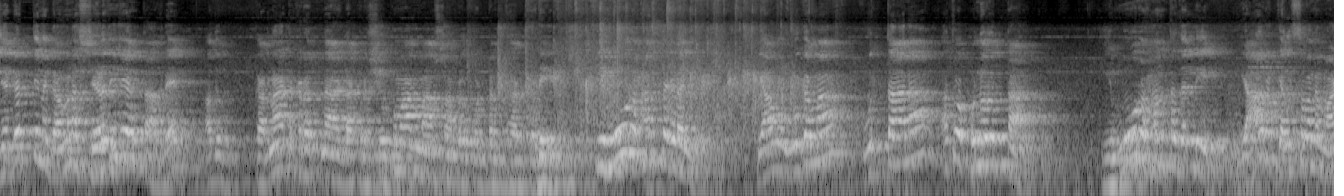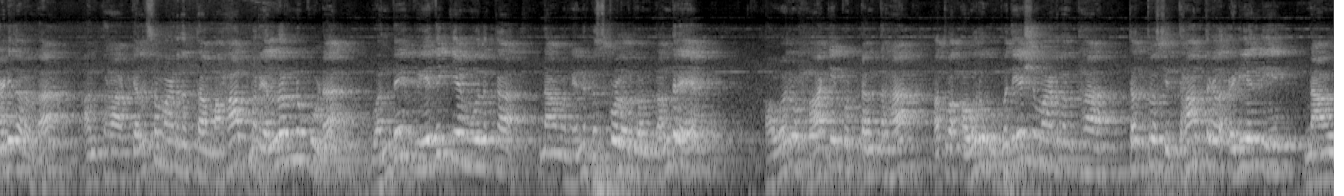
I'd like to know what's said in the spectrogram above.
ಜಗತ್ತಿನ ಗಮನ ಸೆಳೆದಿದೆ ಅಂತಾದರೆ ಅದು ಕರ್ನಾಟಕ ರತ್ನ ಡಾಕ್ಟರ್ ಶಿವಕುಮಾರ್ ಮಹಾಸ್ವಾಮಿಗಳು ಕೊಟ್ಟಂತಹ ಕೊಡುಗೆ ಈ ಮೂರು ಹಂತಗಳಲ್ಲಿ ಯಾವ ಉಗಮ, ಉತ್ಥಾನ ಅಥವಾ ಪುನರುತ್ಥಾನ? ಈ ಮೂರು ಹಂತದಲ್ಲಿ ಯಾರು ಕೆಲಸವನ್ನು ಮಾಡಿದಾರಲ್ಲ, ಅಂತಹ ಕೆಲಸ ಮಾಡಿದಂಥ ಮಹಾತ್ಮರೆಲ್ಲರನ್ನೂ ಕೂಡ ಒಂದೇ ವೇದಿಕೆಯ ಮೂಲಕ ನಾವು ನೆನಪಿಸ್ಕೊಳ್ಳೋದು ಅಂತಂದರೆ ಅವರು ಹಾಕಿಕೊಟ್ಟಂತಹ ಅಥವಾ ಅವರು ಉಪದೇಶ ಮಾಡಿದಂತಹ ತತ್ವ ಸಿದ್ಧಾಂತಗಳ ಅಡಿಯಲ್ಲಿ ನಾವು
